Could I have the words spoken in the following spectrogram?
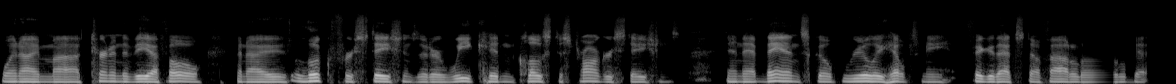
when I'm uh, turning the VFO and I look for stations that are weak, hidden close to stronger stations. And that band scope really helps me figure that stuff out a little, little bit.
